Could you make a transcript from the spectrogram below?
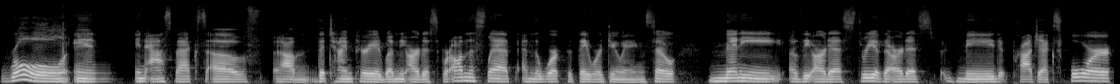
role in in aspects of um, the time period when the artists were on the slip and the work that they were doing. So many of the artists, three of the artists, made projects for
